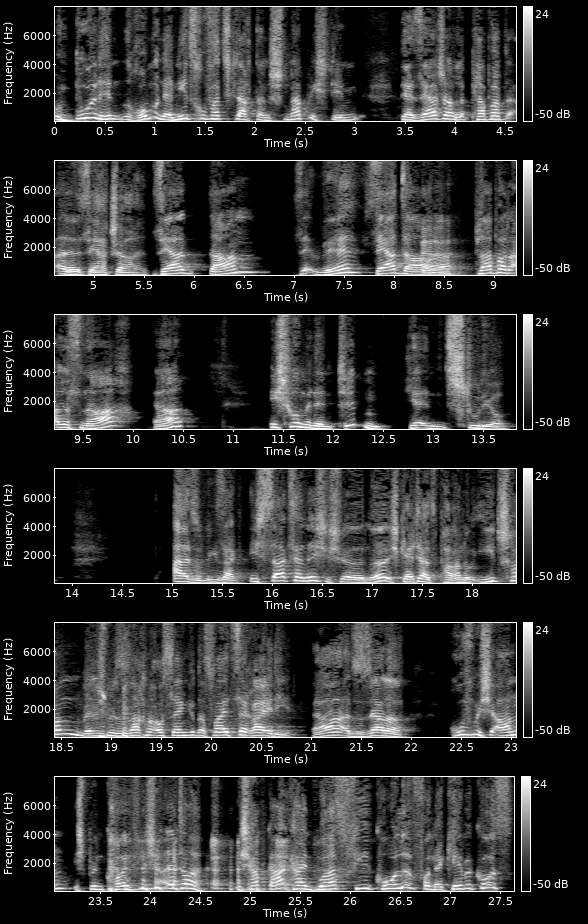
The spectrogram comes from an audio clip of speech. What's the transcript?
und buhlen hinten rum und der Nils Ruf hat sich gedacht, dann schnapp ich dem, der Serja plappert, äh, Serja, Serdan, Ser, wer? Serdar. plappert alles nach, ja. Ich hole mir den Typen hier ins Studio. Also, wie gesagt, ich sag's ja nicht, ich, äh, ne, ich gelte ja als paranoid schon, wenn ich mir so Sachen ausdenke. Das war jetzt der Reidi. Ja, also Serda, ruf mich an, ich bin käuflich, Alter. Ich habe gar keinen, du hast viel Kohle von der Kebekus.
